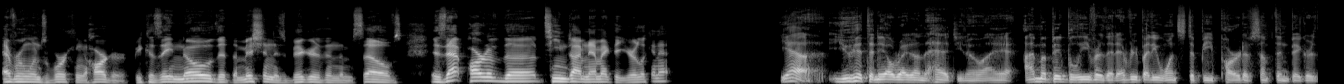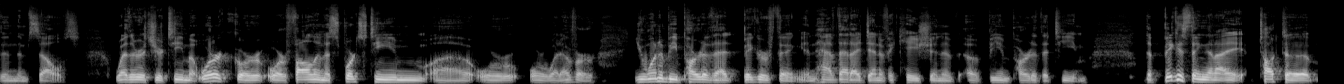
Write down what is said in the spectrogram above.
Everyone's working harder because they know that the mission is bigger than themselves. Is that part of the team dynamic that you're looking at? Yeah, you hit the nail right on the head. You know, I I'm a big believer that everybody wants to be part of something bigger than themselves, whether it's your team at work or or following a sports team uh, or or whatever. You want to be part of that bigger thing and have that identification of, of being part of the team. The biggest thing that I talk to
